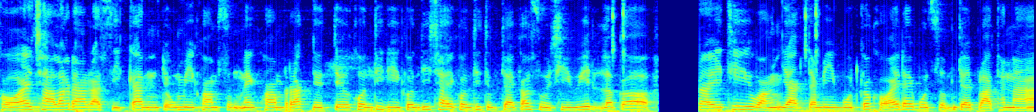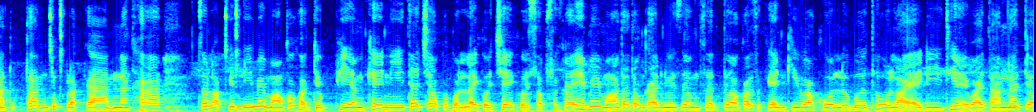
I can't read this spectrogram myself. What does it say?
ขอให้ชาวลัคนาราศีกันจงมีความสุขในความรักเจอเจอคนที่ดีคนที่ใช่คนที่ถูกใจเข้าสู่ชีวิต แล้วก็ ใครที่หวังอยากจะมีบุตรก็ขอให้ได้บุตรสมใจปรารถนาทุกท่านทุกประการนะคะสำหรับคลิปนี้แม่หมอก็ขอจบเพียงแค่นี้ ถ้าชอบก็กดไลค์กดแชร์กด subscribe ให้แม่หมอ ถ้าต้องการดูส่งส่วนตัวก็สแกน QR code หรือเบอร์โทรไลน์ไอดีที่ให้ไว้ตามหน้าจอ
